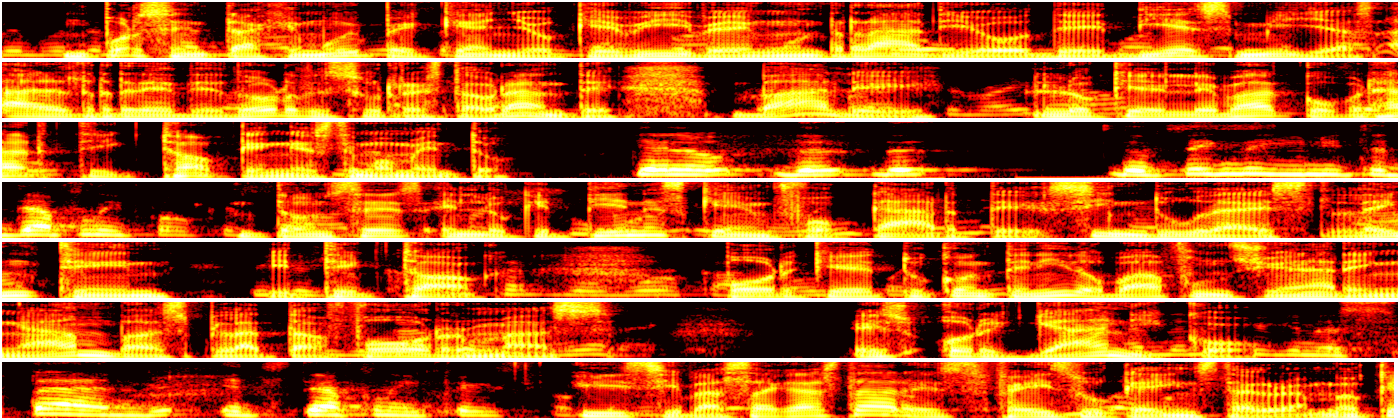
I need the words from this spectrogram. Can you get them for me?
Un porcentaje muy pequeño que vive en un radio de 10 millas alrededor de su restaurante. Vale lo que le va a cobrar TikTok en este momento. Entonces, en lo que tienes que enfocarte, sin duda, es LinkedIn y TikTok, porque tu contenido va a funcionar en ambas plataformas. Es orgánico. Y si vas a gastar, es Facebook e Instagram, ¿ok?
